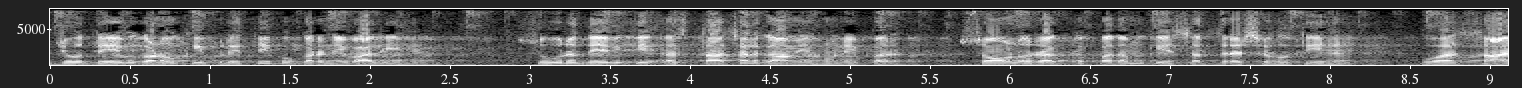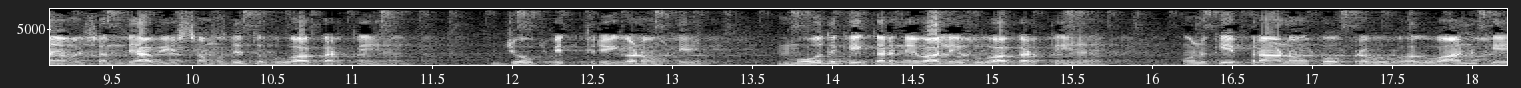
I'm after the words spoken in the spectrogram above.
जो देवगणों की प्रीति को करने वाली है। सूर्य देव के अस्ताचल गामी होने पर सौन रक्त पदम के सदृश होती है। वह सायं संध्या भी समुदित हुआ करती है। जो पितृगणों के मोद के करने वाली हुआ करती है, उनके प्राणों को प्रभु भगवान के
